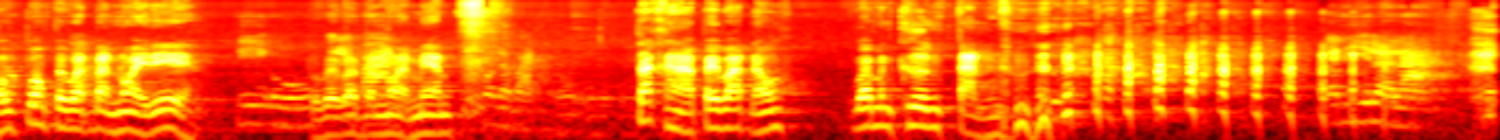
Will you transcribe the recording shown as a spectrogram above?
ของป้องไปวัดบ้านน้อยเด้ดีโอไปวัดบ้านน้อยแม่น คนละวัดโอ้โอ้โอ้ตักหาไปวัดเอาว่ามันเครื่องตัน ก็ดีแล้วล่ะให้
